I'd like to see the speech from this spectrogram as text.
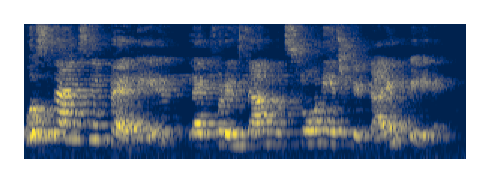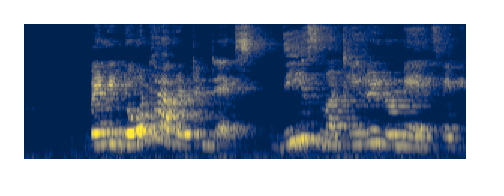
उस टाइम से पहले like for example stone age के टाइम पे when we don't have written text these material remains maybe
